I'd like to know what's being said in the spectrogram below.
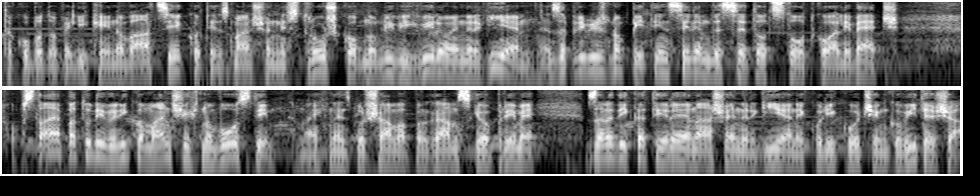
Tako bodo velike inovacije, kot je zmanjšanje stroškov obnovljivih virov energije za približno 75 odstotkov ali več. Obstaja pa tudi veliko manjših novosti, majhna izboljšava programske opreme, zaradi katere je naša energija nekoliko učinkovitejša.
